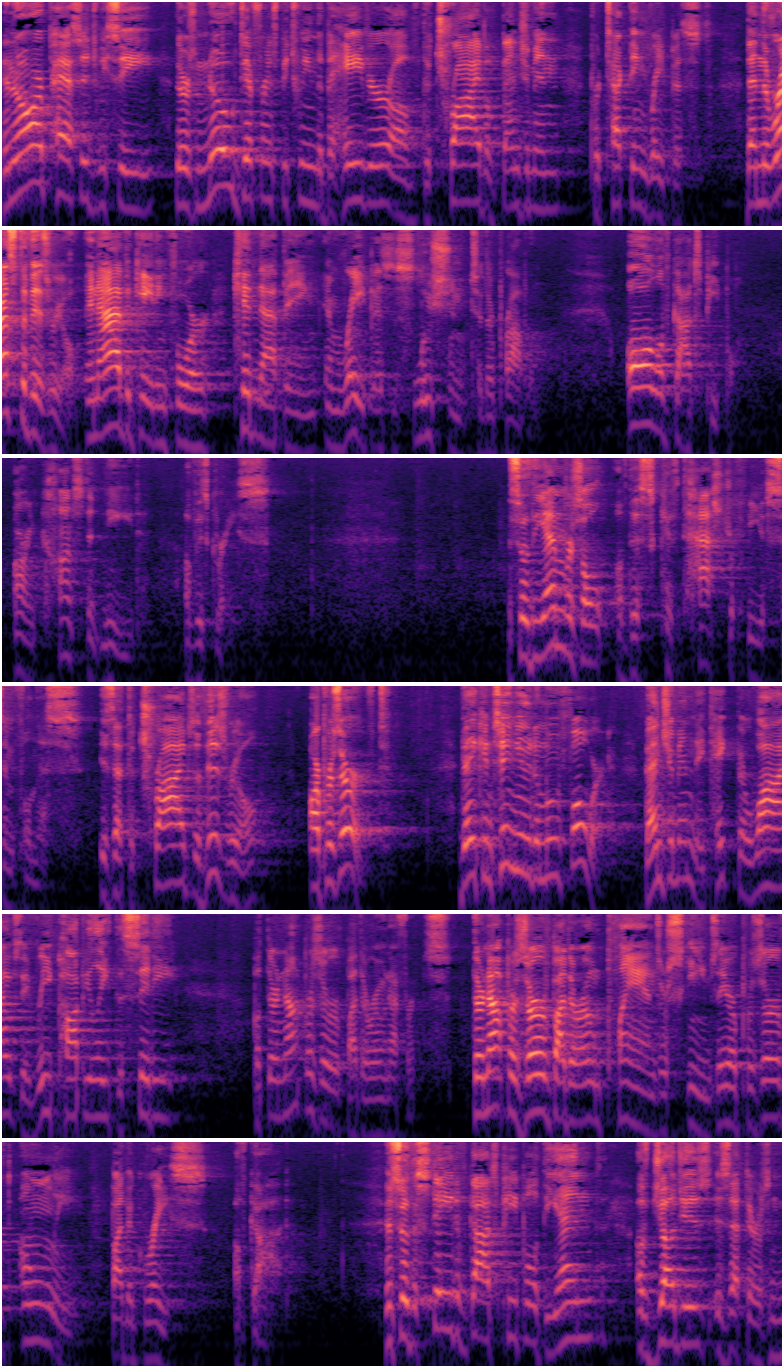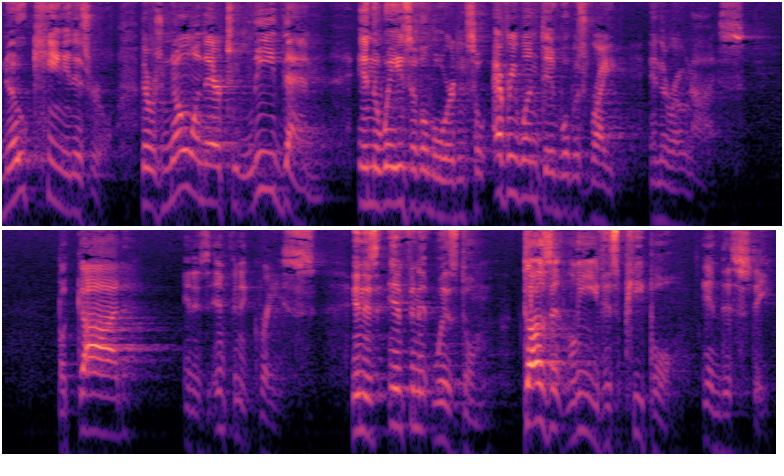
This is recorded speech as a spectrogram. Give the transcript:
And in our passage, we see there's no difference between the behavior of the tribe of Benjamin protecting rapists than the rest of Israel in advocating for kidnapping and rape as a solution to their problem. All of God's people are in constant need of His grace. So, the end result of this catastrophe of sinfulness is that the tribes of Israel are preserved. They continue to move forward. Benjamin, they take their wives, they repopulate the city, but they're not preserved by their own efforts. They're not preserved by their own plans or schemes. They are preserved only by the grace of God. And so, the state of God's people at the end of Judges is that there is no king in Israel. There was no one there to lead them in the ways of the Lord, and so everyone did what was right in their own eyes. But God, in His infinite grace, in His infinite wisdom, doesn't leave His people in this state.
